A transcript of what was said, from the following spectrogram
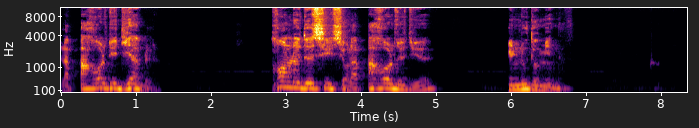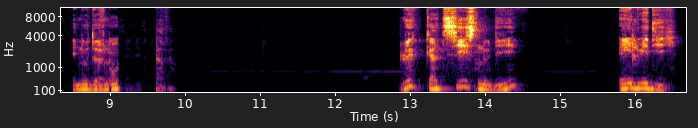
la parole du diable prendre le dessus sur la parole de Dieu, il nous domine. et nous devenons ses esclaves. Luc 4.6 nous dit, et il lui dit,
